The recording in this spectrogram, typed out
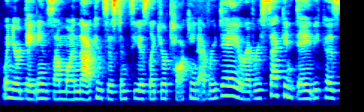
when you're dating someone, that consistency is like you're talking every day or every second day because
